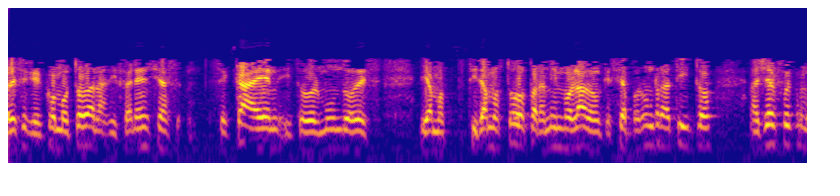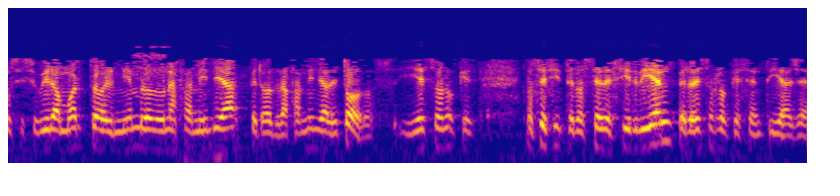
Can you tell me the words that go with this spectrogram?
parece que como todas las diferencias se caen y todo el mundo es, digamos, tiramos todos para el mismo lado, aunque sea por un ratito, ayer fue como si se hubiera muerto el miembro de una familia, pero de la familia de todos, y eso es lo que, no sé si te lo sé decir bien, pero eso es lo que sentí ayer.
